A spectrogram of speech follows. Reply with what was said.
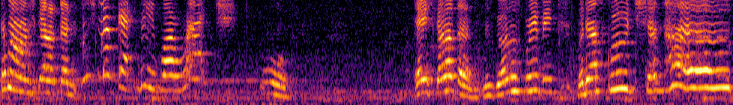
Come on, skeleton, just look at me, alright? Whoa. Hey, skeleton, this girl is creepy, but that Scrooge has head.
